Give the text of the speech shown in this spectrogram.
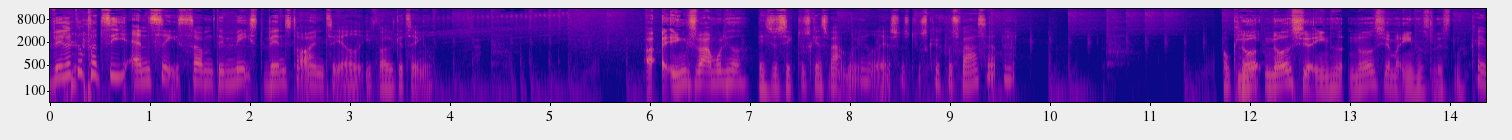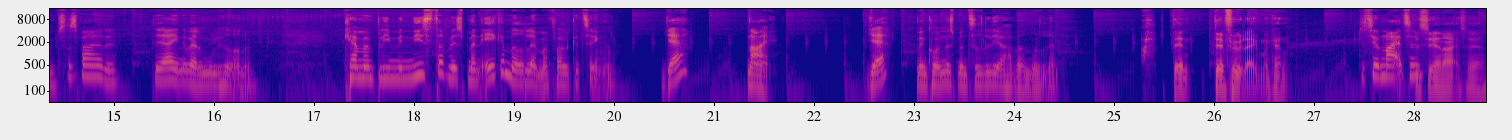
Hvilket parti anses som det mest venstreorienterede i Folketinget? og ingen svarmuligheder? Jeg synes ikke, du skal have svarmuligheder. Jeg synes, du skal kunne svare selv her. Okay. Noget, noget, siger enhed, noget siger mig enhedslisten. okay, så svarer jeg det. Det er en af valgmulighederne. Kan man blive minister, hvis man ikke er medlem af Folketinget? Ja. Nej. Ja, men kun hvis man tidligere har været medlem. Den, det føler jeg ikke, man kan. Det siger du nej til. Det siger jeg nej til, ja.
